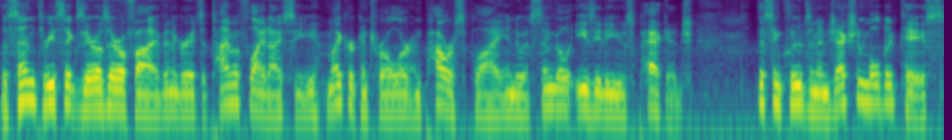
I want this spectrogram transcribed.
The SEN 36005 integrates a time of flight IC, microcontroller, and power supply into a single easy to use package. This includes an injection molded case,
